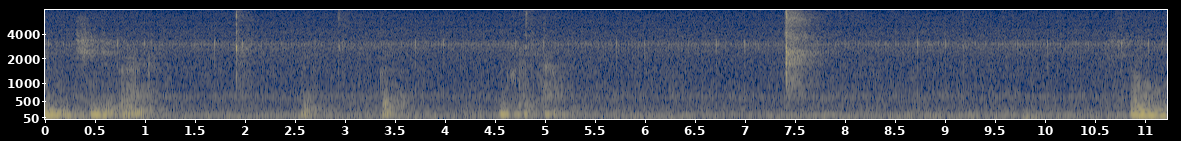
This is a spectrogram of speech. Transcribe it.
And then change it back. Wait, but move this down. So then what?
